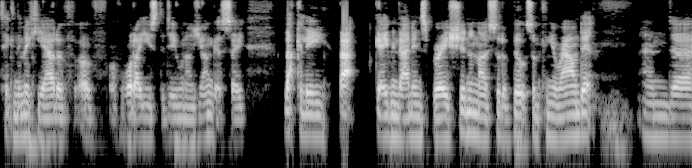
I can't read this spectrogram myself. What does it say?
taking the Mickey out of, of, of what I used to do when I was younger. So luckily that gave me that inspiration and I sort of built something around it. And uh,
